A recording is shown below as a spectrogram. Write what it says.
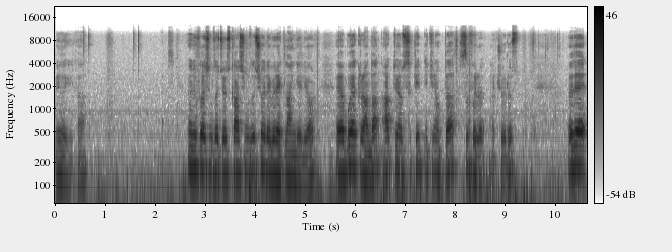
bir dakika. Evet. Önce Flash'ımızı açıyoruz. Karşımıza şöyle bir ekran geliyor. Ee, bu ekrandan ActionScript 2.0'ı açıyoruz. Ve de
